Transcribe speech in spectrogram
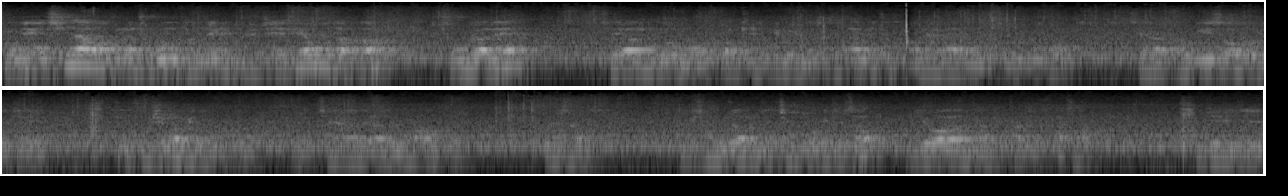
굉장히 친하고 그런 좋은 관계를 유지해오다가 중간에 재현도 뭐 어떤 계기로 인해서 사람이 좀 변해가는 모습을 보고 제가 거기서 이제 좀 조심하게 된 거예요. 그 재현이라는 형한테 그래서 점점 이제 증폭이 돼서 미워하는 단계까지 가서 이게 이제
